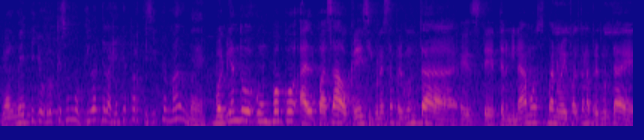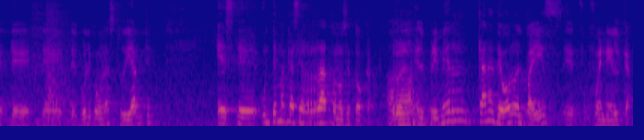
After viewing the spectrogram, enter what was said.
realmente yo creo que eso motiva a que la gente participe más, mae. Volviendo un poco al pasado, Chris, y con esta pregunta este, terminamos. Bueno, me falta una pregunta de- de- de- del público, de una estudiante. Este, un tema que hace rato no se toca, pero Ajá. el, el primer canes de oro del país eh, fu- fue en Elca.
